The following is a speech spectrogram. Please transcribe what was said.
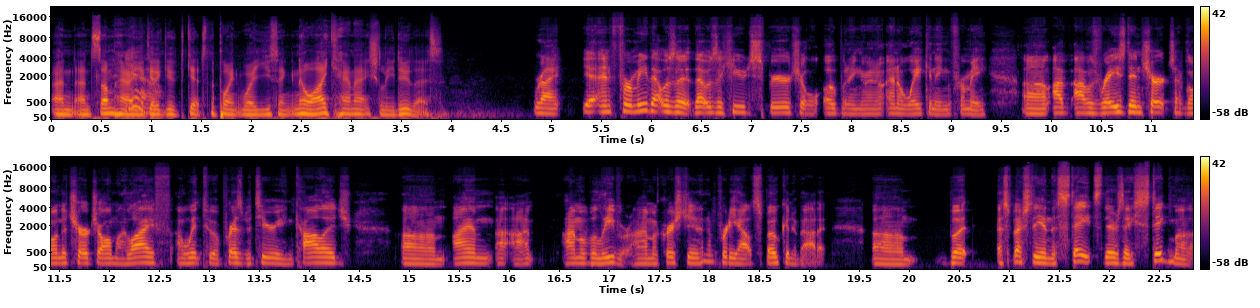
and and somehow you Yeah. get get get to the point where you think, no, I can actually do this. Right. Yeah, and for me, that was a that was a huge spiritual opening and an awakening for me. Uh, I, I was raised in church. I've gone to church all my life. I went to a Presbyterian college. Um, I am I, I'm a believer. I'm a Christian, and I'm pretty outspoken about it. Um, but especially in the states, there's a stigma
